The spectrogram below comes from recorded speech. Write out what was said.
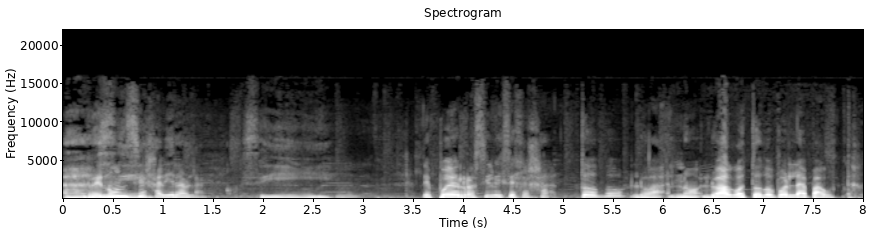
ah, renuncia a Javiera Blanco. Sí. Después Ros Silva dice, jaja, todo lo no, lo hago todo por la pauta.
